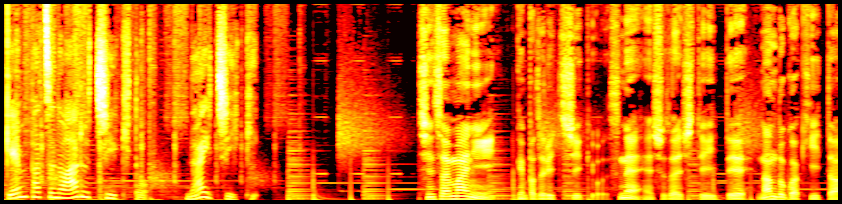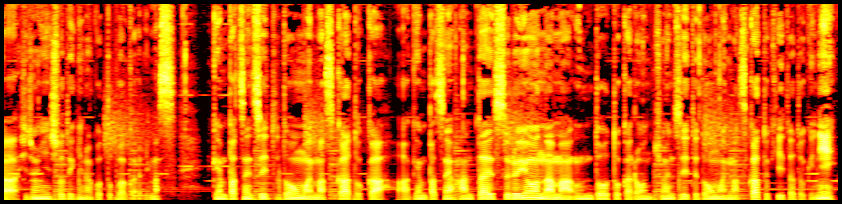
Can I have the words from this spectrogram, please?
原発のある地域とない地域。震災前に原発立地地域をですね取材していて何度か聞いた非常に印象的な言葉があります。原発についてどう思いますかとか原発に反対するようなまあ運動とか論調についてどう思いますかと聞いた時に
